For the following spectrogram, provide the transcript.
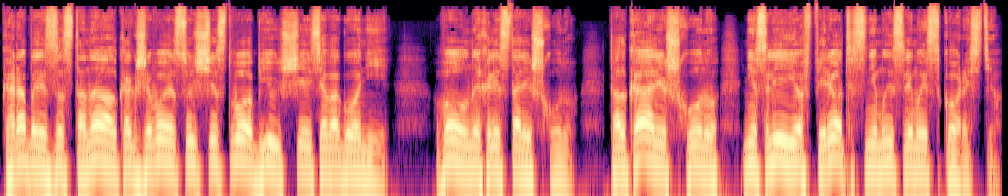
Корабль застонал, как живое существо, бьющееся в агонии. Волны хлестали шхуну, толкали шхуну, несли ее вперед с немыслимой скоростью.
